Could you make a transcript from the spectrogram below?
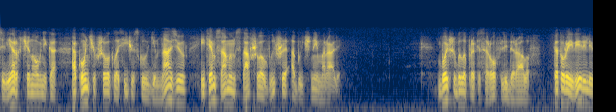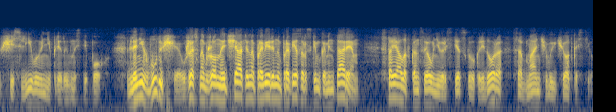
сверхчиновника, окончившего классическую гимназию и тем самым ставшего выше обычной морали. Больше было профессоров-либералов, которые верили в счастливую непрерывность эпох. Для них будущее, уже снабженное тщательно проверенным профессорским комментарием, стояло в конце университетского коридора с обманчивой четкостью.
